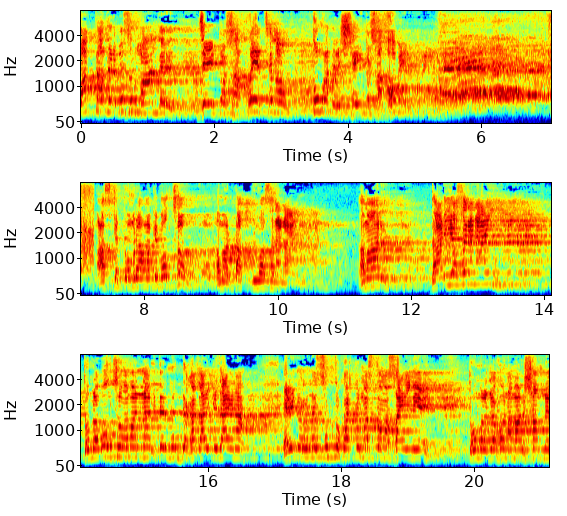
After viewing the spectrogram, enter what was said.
বাগদাদের মুসলমানদের যে দশা হয়েছিল, তোমাদের সেই দশা হবে। আজকে তোমরা আমাকে বলছো, আমার টাকনু আছে না নাই? আমার দাড়ি আছে না নাই? তোমরা বলছো, আমার নারীদের মুখ দেখা যায় কি যায় না? এই ধরনের ছোট্ট খাট্ট মাস্তা মাসাইল নিয়ে তোমরা যখন আমার সামনে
